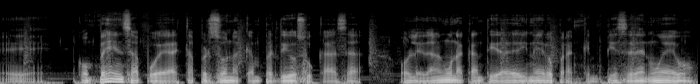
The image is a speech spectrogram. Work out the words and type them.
eh, compensa pues a estas personas que han perdido su casa o le dan una cantidad de dinero para que empiece de nuevo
